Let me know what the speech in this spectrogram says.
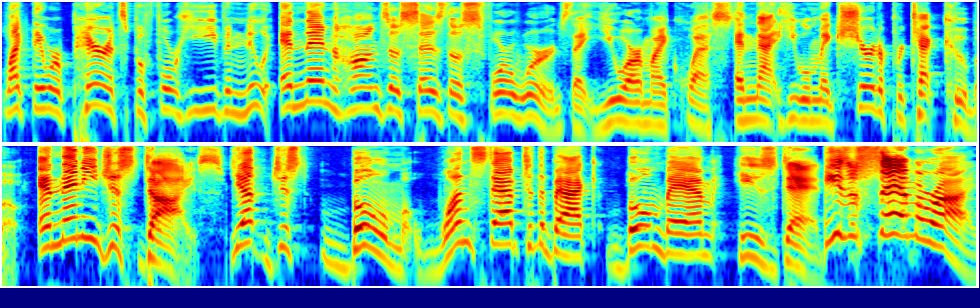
like they were parents before he even knew it. And then Hanzo says those four words that you are my quest and that he will make sure to protect Kubo. And then he just dies. Yep, just boom, one stab to the back, boom, bam, he's dead. He's a samurai.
